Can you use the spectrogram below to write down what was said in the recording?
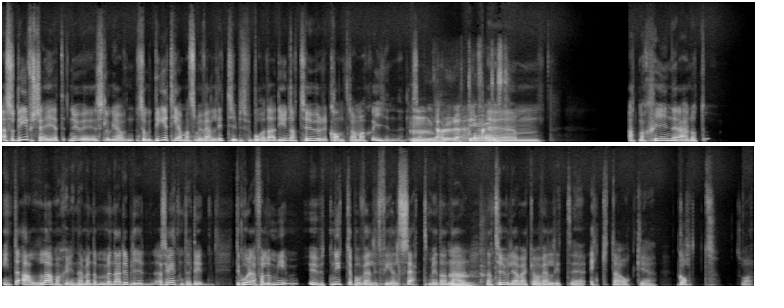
Alltså det är för sig, ett, nu slog jag så det tema som är väldigt typiskt för båda. Det är ju natur kontra maskin. Liksom. Mm, det har du rätt i faktiskt. Um, att maskiner är något, inte alla maskiner, men, men när det blir, alltså jag vet inte. Det, det går i alla fall att utnyttja på väldigt fel sätt. Medan mm. det här naturliga verkar vara väldigt eh, äkta och eh, gott. Så.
